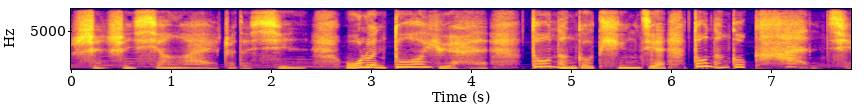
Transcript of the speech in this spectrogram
深深相爱着的心，无论多远，都能够听见，都能够看见。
